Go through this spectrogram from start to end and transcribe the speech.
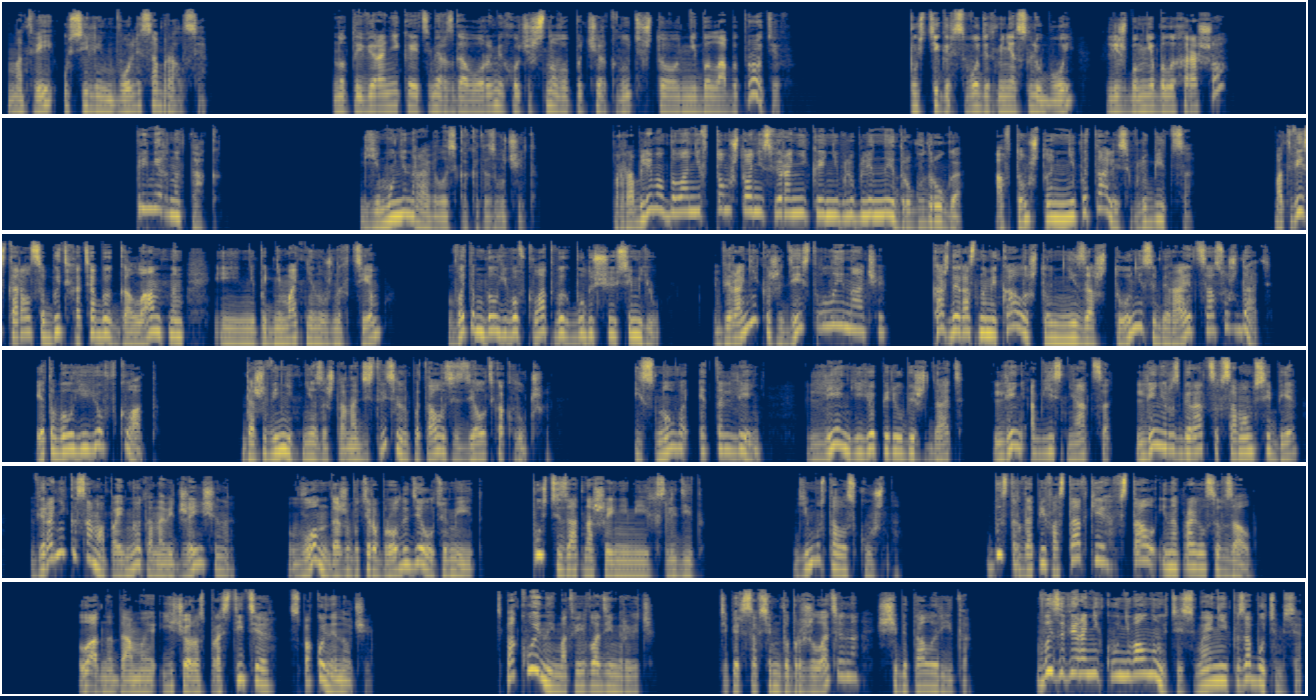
Матвей усилием воли собрался. Но ты, Вероника, этими разговорами хочешь снова подчеркнуть, что не была бы против. Пусть Игорь сводит меня с любой, лишь бы мне было хорошо? Примерно так. Ему не нравилось, как это звучит. Проблема была не в том, что они с Вероникой не влюблены друг в друга, а в том, что не пытались влюбиться. Матвей старался быть хотя бы галантным и не поднимать ненужных тем. В этом был его вклад в их будущую семью. Вероника же действовала иначе. Каждый раз намекала, что ни за что не собирается осуждать. Это был ее вклад. Даже винить не за что, она действительно пыталась сделать как лучше. И снова это лень. Лень ее переубеждать, лень объясняться, лень разбираться в самом себе. Вероника сама поймет, она ведь женщина. Вон, даже бутерброды делать умеет. Пусть и за отношениями их следит. Ему стало скучно. Быстро допив остатки, встал и направился в зал. «Ладно, дамы, еще раз простите. Спокойной ночи». «Спокойной, Матвей Владимирович». Теперь совсем доброжелательно щебетала Рита. «Вы за Веронику не волнуйтесь, мы о ней позаботимся».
